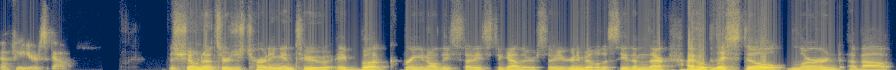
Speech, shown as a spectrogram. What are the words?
a few years ago the show notes are just turning into a book bringing all these studies together. So you're going to be able to see them there. I hope they still learned about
